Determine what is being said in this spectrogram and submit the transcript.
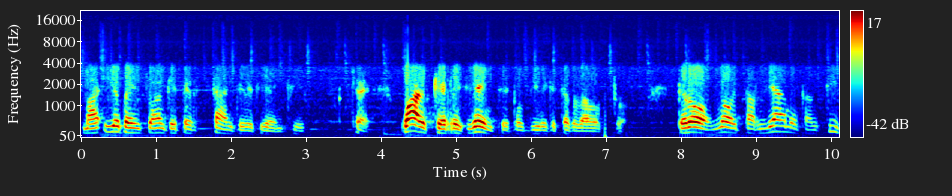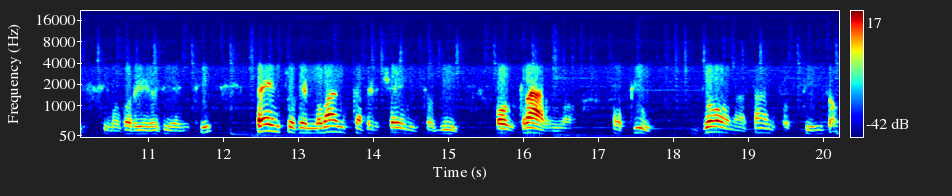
Ma io penso anche per tanti residenti. Cioè, qualche residente può dire che è stato da 8, però noi parliamo tantissimo con i residenti. Penso che il 90% di Oltrarno o più zona Santo Spirito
